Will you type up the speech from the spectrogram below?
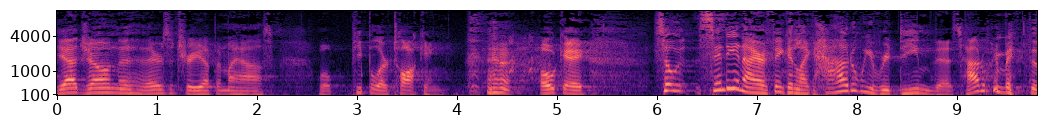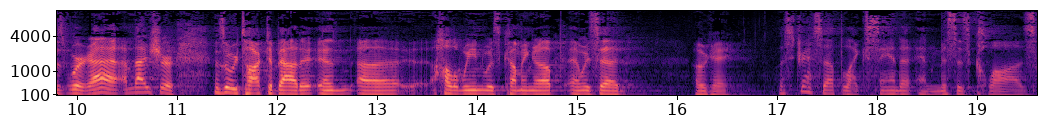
yeah, Joan, there's a tree up in my house. Well, people are talking. okay. So Cindy and I are thinking like, how do we redeem this? How do we make this work? I, am not sure. And so we talked about it and, uh, Halloween was coming up and we said, okay, let's dress up like Santa and Mrs. Claus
